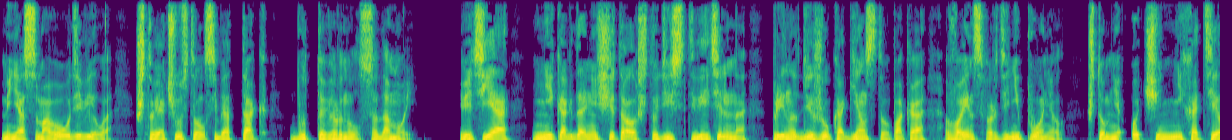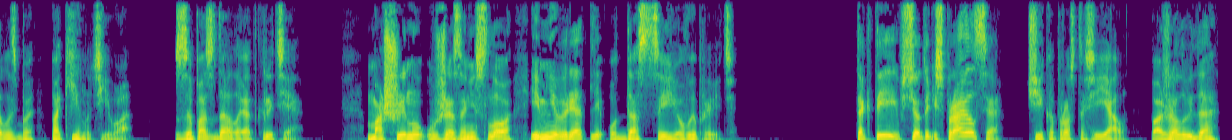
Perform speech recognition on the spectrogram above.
Меня самого удивило, что я чувствовал себя так, будто вернулся домой. Ведь я никогда не считал, что действительно принадлежу к агентству, пока в Эйнсфорде не понял, что мне очень не хотелось бы покинуть его. Запоздалое открытие. Машину уже занесло, и мне вряд ли удастся ее выправить. «Так ты все-таки справился?» Чика просто сиял. «Пожалуй, да.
